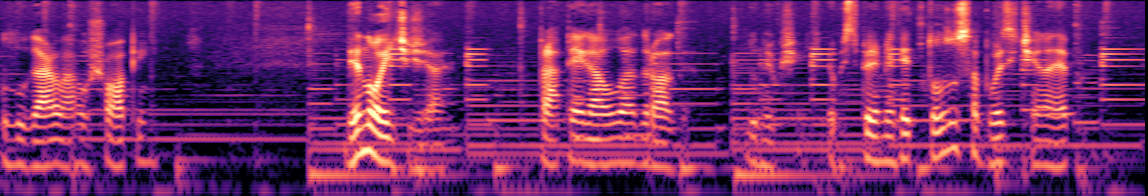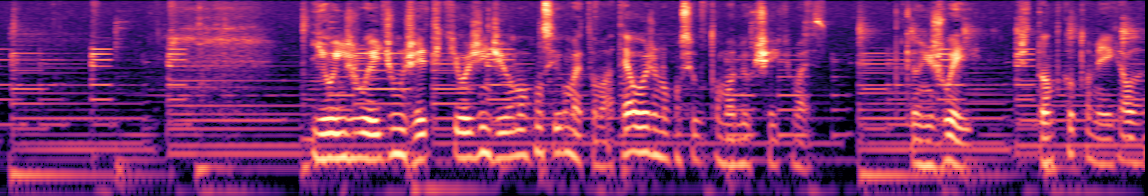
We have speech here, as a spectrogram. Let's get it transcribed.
o lugar lá, o shopping, de noite já, pra pegar a droga do milkshake. Eu experimentei todos os sabores que tinha na época. E eu enjoei de um jeito que hoje em dia eu não consigo mais tomar. Até hoje eu não consigo tomar milkshake mais. Porque eu enjoei. Tanto que eu tomei aquela.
